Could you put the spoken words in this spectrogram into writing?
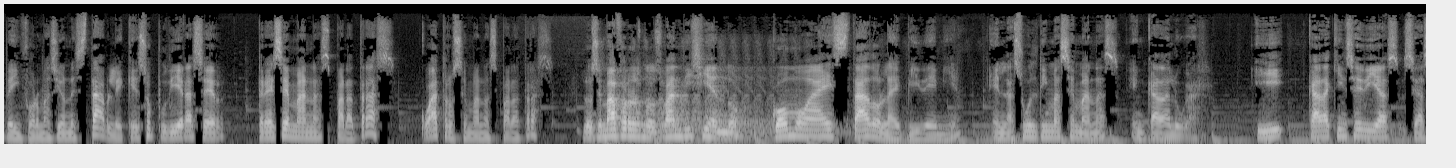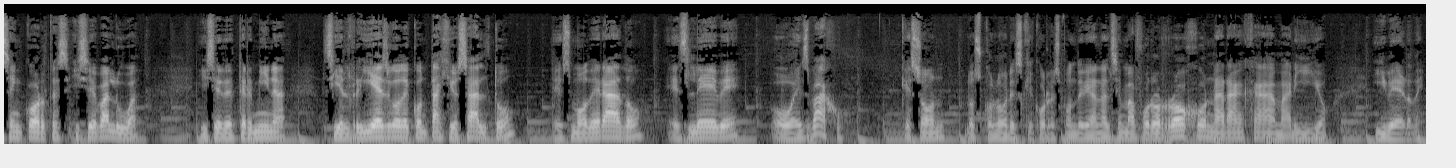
de información estable, que eso pudiera ser tres semanas para atrás, cuatro semanas para atrás. Los semáforos nos van diciendo cómo ha estado la epidemia en las últimas semanas en cada lugar. Y cada 15 días se hacen cortes y se evalúa y se determina si el riesgo de contagio es alto, es moderado, es leve o es bajo, que son los colores que corresponderían al semáforo rojo, naranja, amarillo y verde.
